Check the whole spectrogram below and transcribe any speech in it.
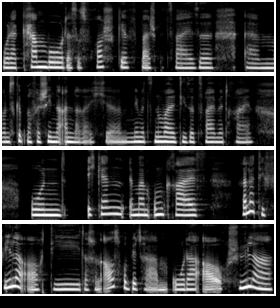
oder Kambo, das ist Froschgift beispielsweise. Ähm, und es gibt noch verschiedene andere. Ich äh, nehme jetzt nur mal diese zwei mit rein. Und ich kenne in meinem Umkreis relativ viele auch, die das schon ausprobiert haben oder auch Schüler,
